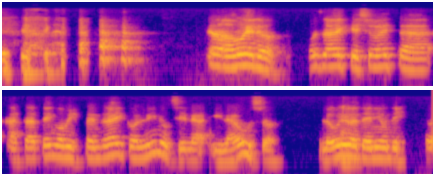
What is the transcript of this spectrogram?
no, bueno, vos sabés que yo esta, hasta tengo mis pendrive con Linux y la, y la uso. Lo único que tenía un disquito,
